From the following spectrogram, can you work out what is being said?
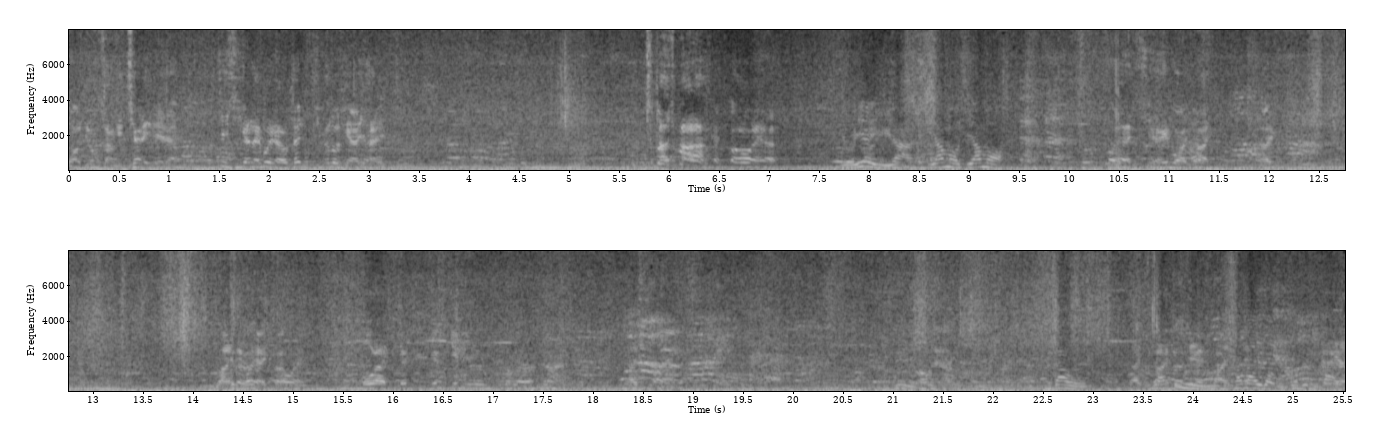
哇！这种上年车嚟的啦，这时间来不了，睇时间都停下来。七八七八，有业余啦，几毛几毛。过来，四块块，来。来，这个过来，过来。过来，点点点点那个，来，过来。你到五，来，第五，看到一个五就是你带的。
